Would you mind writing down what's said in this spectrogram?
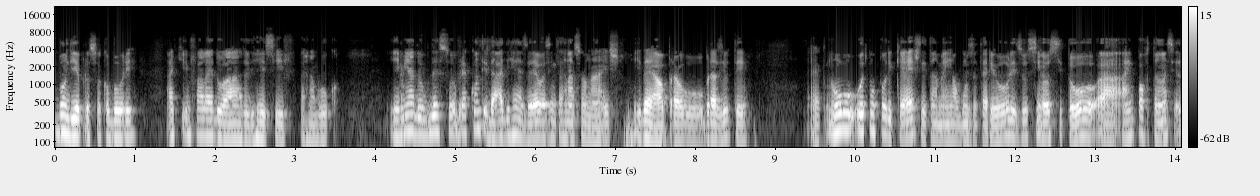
Bom dia, professor Cobori. Aqui quem fala é Eduardo, de Recife, Pernambuco. E a minha dúvida é sobre a quantidade de reservas internacionais ideal para o Brasil ter. É, no último podcast e também alguns anteriores, o senhor citou a, a importância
